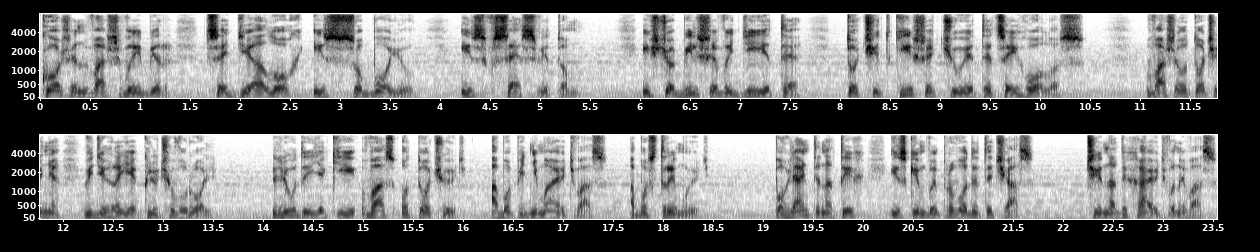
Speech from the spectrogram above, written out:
Кожен ваш вибір це діалог із собою, із Всесвітом. І що більше ви дієте, то чіткіше чуєте цей голос. Ваше оточення відіграє ключову роль. Люди, які вас оточують, або піднімають вас, або стримують. Погляньте на тих, із ким ви проводите час. Чи надихають вони вас,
